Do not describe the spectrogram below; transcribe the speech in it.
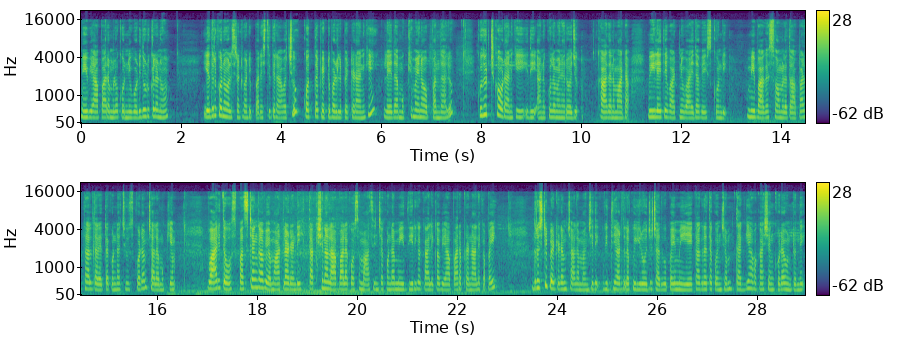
మీ వ్యాపారంలో కొన్ని ఒడిదుడుకులను ఎదుర్కొనవలసినటువంటి పరిస్థితి రావచ్చు. కొత్త పెట్టుబడులు పెట్టడానికి లేదా ముఖ్యమైన ఒప్పందాలు కుదుర్చుకోవడానికి ఇది అనుకూలమైన రోజు. కాదనమాట వీలైతే వాటిని వాయిదా వేసుకోండి. మీ భాగస్వాములతో అపార్థాలు తలెత్తకుండా చూసుకోవడం చాలా ముఖ్యం. వారితో స్పష్టంగా మాట్లాడండి. తక్షణ లాభాల కోసం ఆశించకుండా మీ దీర్ఘకాలిక వ్యాపార ప్రణాళికపై దృష్టి పెట్టడం చాలా మంచిది. విద్యార్థులకు ఈరోజు చదువుపై మీ ఏకాగ్రత కొంచెం తగ్గే అవకాశం కూడా ఉంటుంది.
